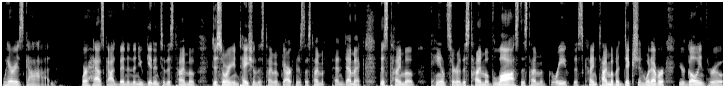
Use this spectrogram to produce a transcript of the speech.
where is God? Where has God been? And then you get into this time of disorientation, this time of darkness, this time of pandemic, this time of cancer, this time of loss, this time of grief, this kind time of addiction, whatever you're going through,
